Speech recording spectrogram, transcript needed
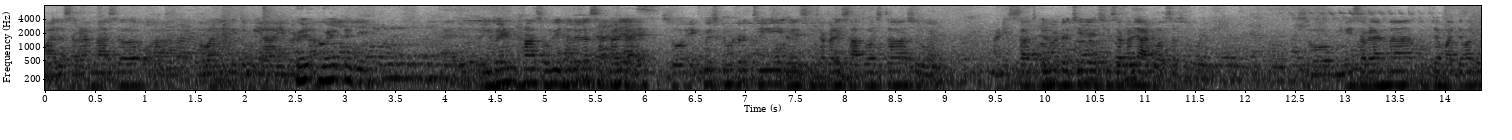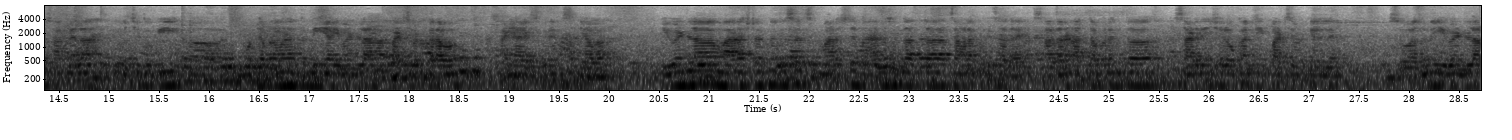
माझं सगळ्यांना असं आव्हान आहे की तुम्ही या कधी? इव्हेंट हा सव्वीस जुलैला सकाळी आहे. सो एकवीस किलोमीटरची रेस ही सकाळी सात वाजता सुरू होईल. आणि सात किलोमीटरची रेस ही सकाळी आठ वाजता सुरू होईल. मी सगळ्यांना तुमच्या माध्यमातून सांगायला इच्छितो की मोठ्या प्रमाणात तुम्ही या इव्हेंटला पार्टिसिपेट करावं आणि हा एक्सपिरियन्स घ्यावा. इव्हेंटला महाराष्ट्रातनं तसंच महाराष्ट्राच्या बाहेर सुद्धा आता चांगला प्रतिसाद आहे. साधारण आत्तापर्यंत साडेतीनशे लोकांनी पार्टिसिपेट केलेलं आहे. सो अजूनही इव्हेंटला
